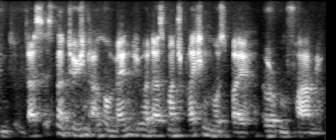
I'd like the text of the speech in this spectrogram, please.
Und das ist natürlich ein Argument, über das man sprechen muss bei Urban Farming.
